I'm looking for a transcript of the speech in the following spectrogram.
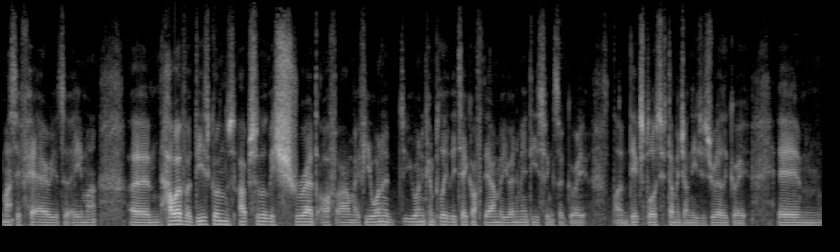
massive hit area to aim at. Um, however, these guns absolutely shred off armor. If you want to you want to completely take off the armor your enemy, these things are great. Um, the explosive damage on these is really great. Um,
